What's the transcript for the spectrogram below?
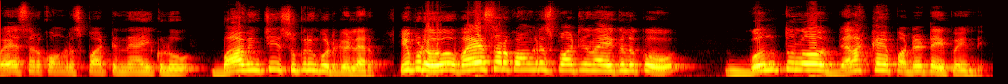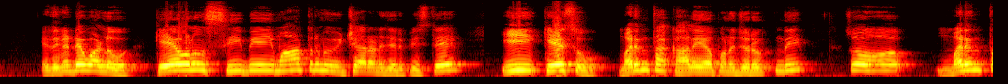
వైఎస్ఆర్ కాంగ్రెస్ పార్టీ నాయకులు భావించి సుప్రీంకోర్టుకు వెళ్ళారు. ఇప్పుడు వైఎస్ఆర్ కాంగ్రెస్ పార్టీ నాయకులకు గొంతులో వెలక్కాయ పడ్డట్టు అయిపోయింది. ఎందుకంటే వాళ్ళు కేవలం సిబిఐ మాత్రమే విచారణ జరిపిస్తే ఈ కేసు మరింత కాలయాపన జరుగుతుంది. సో మరింత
